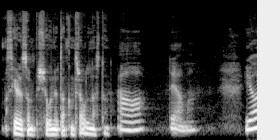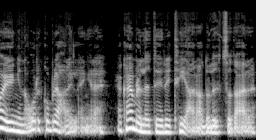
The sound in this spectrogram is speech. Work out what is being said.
man ser det som en person utan kontroll nästan. Ja, det gör man. Jag har ju ingen ork att bli arg längre. Jag kan ju bli lite irriterad och lite sådär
